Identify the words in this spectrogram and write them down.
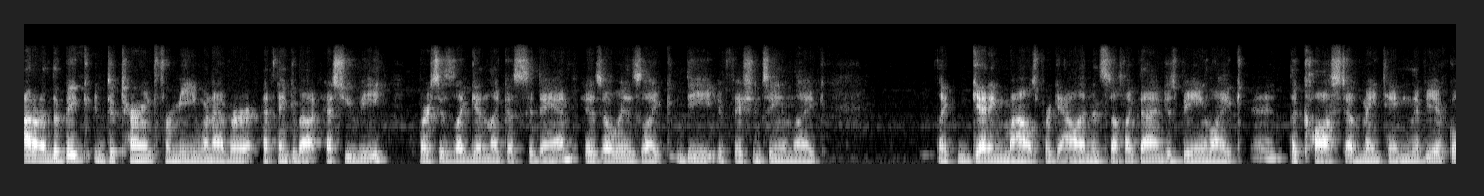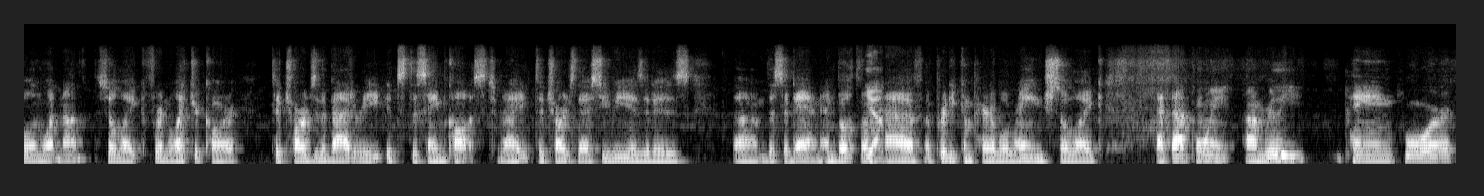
I don't know, the big deterrent for me whenever I think about SUV versus like getting like a sedan is always like the efficiency and like like getting miles per gallon and stuff like that and just being like the cost of maintaining the vehicle and whatnot so like for an electric car to charge the battery it's the same cost right to charge the suv as it is um, the sedan and both of them yeah. have a pretty comparable range so like at that point i'm really paying for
